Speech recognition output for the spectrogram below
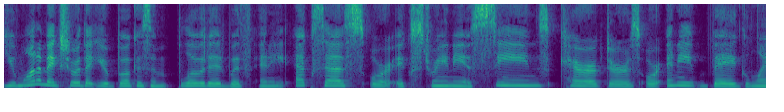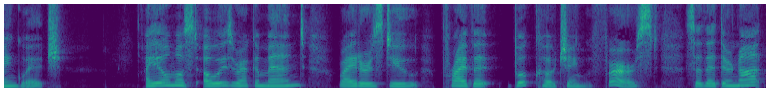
you want to make sure that your book isn't bloated with any excess or extraneous scenes, characters, or any vague language. I almost always recommend writers do private book coaching first so that they're not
